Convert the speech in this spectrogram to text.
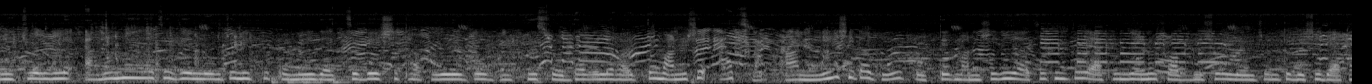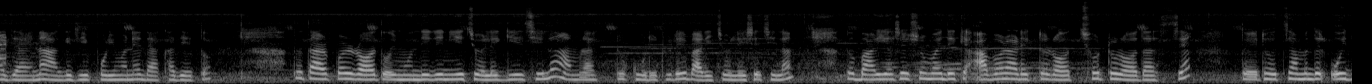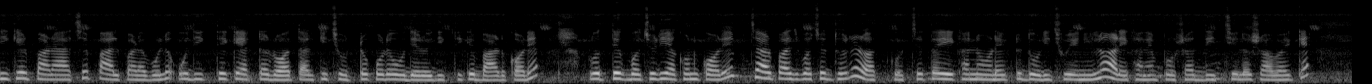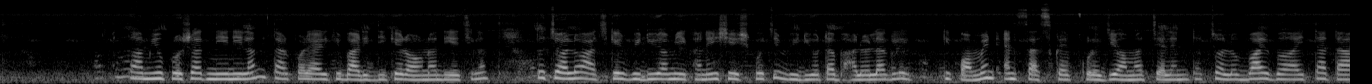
রিচুয়ালগুলো এমন হয়ে গেছে যে লোকজন একটু কমেই যাচ্ছে। বেশি ঠাকুরের উপর ভক্তি, শ্রদ্ধা বলে হয়তো মানুষের আছে। আর নেই সেটা ভুল, প্রত্যেক মানুষেরই আছে। কিন্তু এখন যেন সব বিষয়ে লোকজন তো বেশি দেখা যায় না, আগে যে পরিমাণে দেখা যেত। তো তারপর রথ ওই মন্দিরে নিয়ে চলে গিয়েছিল। আমরা একটু ঘুরে টুরে বাড়ি চলে এসেছিলাম। তো বাড়ি আসার সময় দেখে আবার আরেকটা রথ, ছোট রথ আসছে। তো এটা হচ্ছে আমাদের ওই দিকের পাড়া আছে, পালপাড়া বলে। ওই দিক থেকে একটা রথ আর কি ছোট্ট করে ওদের ওই দিক থেকে বার করে। প্রত্যেক বছরই এখন করে, চার পাঁচ বছর ধরে রথ করছে। তো এখানে ওরা একটু দড়ি ছুঁয়ে নিল আর এখানে প্রসাদ দিচ্ছিল সবাইকে। তো আমিও প্রসাদ নিয়ে নিলাম, তারপরে আর কি বাড়ির দিকে রওনা দিয়েছিলাম। তো চলো আজকের ভিডিও আমি এখানেই শেষ করছি। ভিডিওটা ভালো লাগলে একটি কমেন্ট অ্যান্ড সাবস্ক্রাইব করে যেও আমার চ্যানেলটা চলো বাই বাই টাটা।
